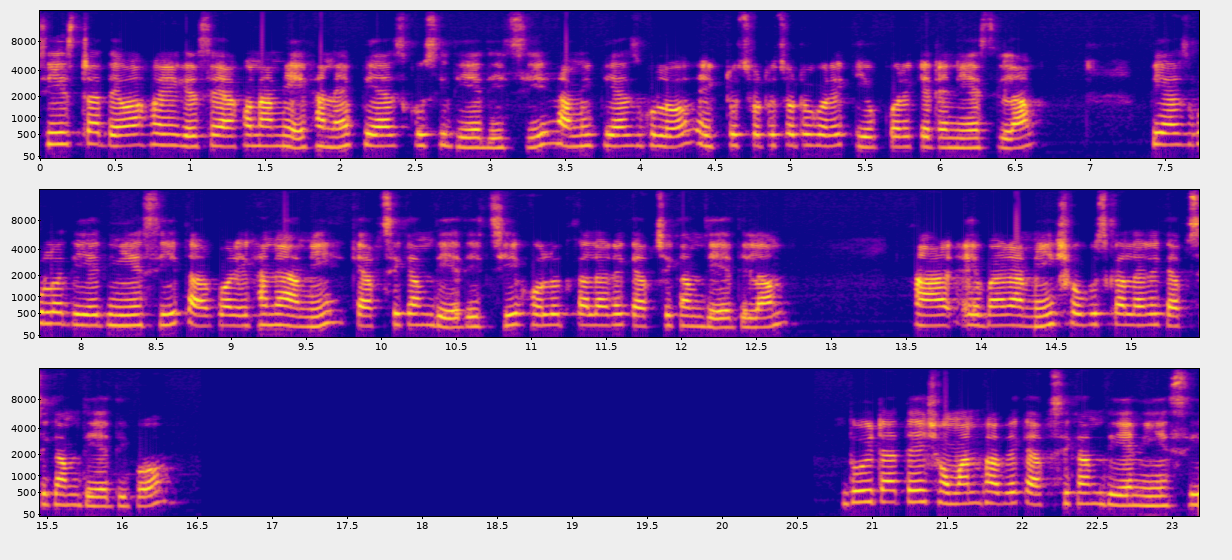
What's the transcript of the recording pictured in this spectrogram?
চিজটা দেওয়া হয়ে গেছে, এখন আমি এখানে পেঁয়াজ কুচি দিয়ে দিচ্ছি। আমি পেঁয়াজগুলো একটু ছোট ছোট করে কিউব করে কেটে নিয়েছিলাম। পেঁয়াজগুলো দিয়ে নিয়েছি, তারপর এখানে আমি ক্যাপসিকাম দিয়ে দিচ্ছি, হলুদ কালারের ক্যাপসিকাম দিয়ে দিলাম। আর এবার আমি সবুজ কালারের ক্যাপসিকাম দিয়ে দিব। দুইটাতেই সমানভাবে ক্যাপসিকাম দিয়ে নিয়েছি।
